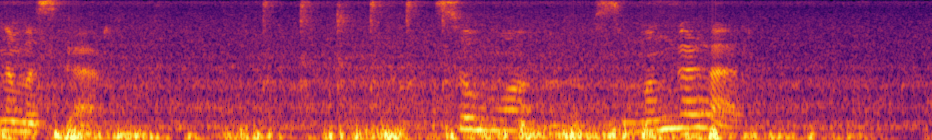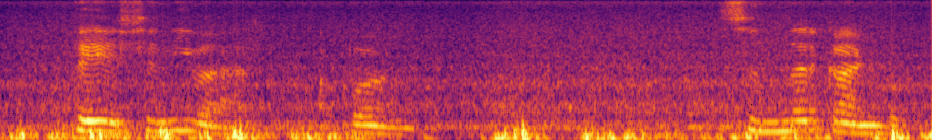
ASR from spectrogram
नमस्कार. सोम मंगळवार ते शनिवार आपण सुंदरकांड. बघू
